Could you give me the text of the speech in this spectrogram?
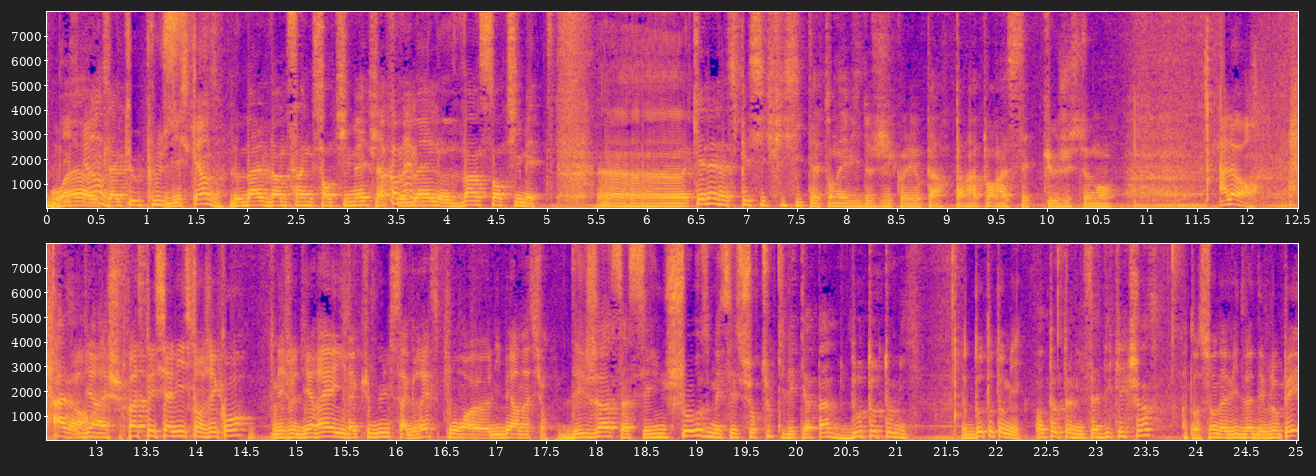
10, Ouais, 15. avec la queue plus. 10-15 Le mâle 25 cm, la Ah, femelle 20 cm. Euh, quelle est la spécificité à ton avis de ce gecko léopard par rapport à cette queue justement? Alors, Alors. je dirais, je suis pas spécialiste en gecko, mais je dirais il accumule sa graisse pour euh, l'hibernation. Déjà, ça c'est une chose, mais c'est surtout qu'il est capable d'autotomie. D'autotomie. Autotomie, ça te dit quelque chose? Attention, David va développer.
